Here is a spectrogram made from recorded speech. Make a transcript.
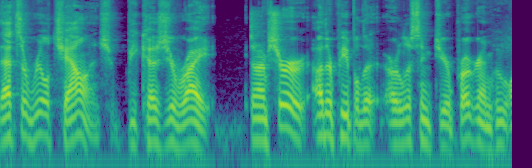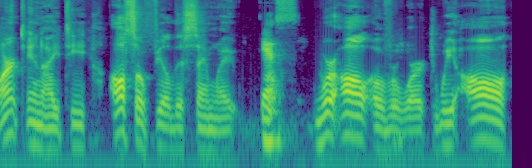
that's a real challenge because you're right. And I'm sure other people that are listening to your program who aren't in IT also feel this same way. Yes. We're all overworked. We all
